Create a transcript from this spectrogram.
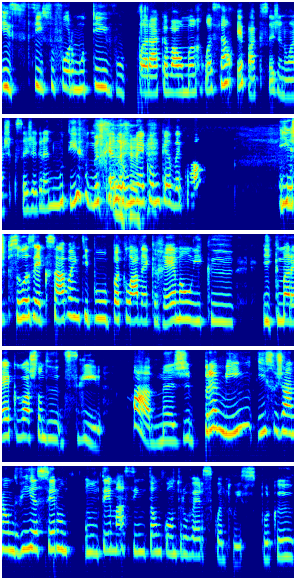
E se isso for motivo para acabar uma relação, é pá, que seja, não acho que seja grande motivo, mas cada um é como cada qual. E as pessoas é que sabem, tipo, para que lado é que remam e que, e que maré que gostam de, de seguir. Pá, mas para mim isso já não devia ser um, um tema assim tão controverso quanto isso, porque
